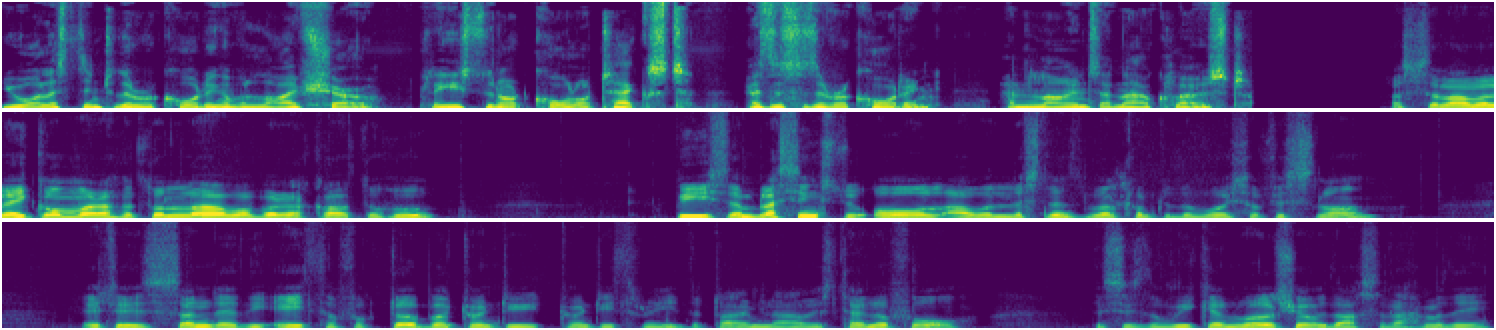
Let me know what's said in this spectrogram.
You are listening to the recording of a live show. Please do not call or text, as this is a recording, and lines are now closed. Assalamu alaikum wa. Peace and blessings to all our listeners. Welcome to the Voice of Islam. It is Sunday, the 8th of October 2023. The time now is 10.04. This is the Weekend World Show with Asad Ahmadi.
